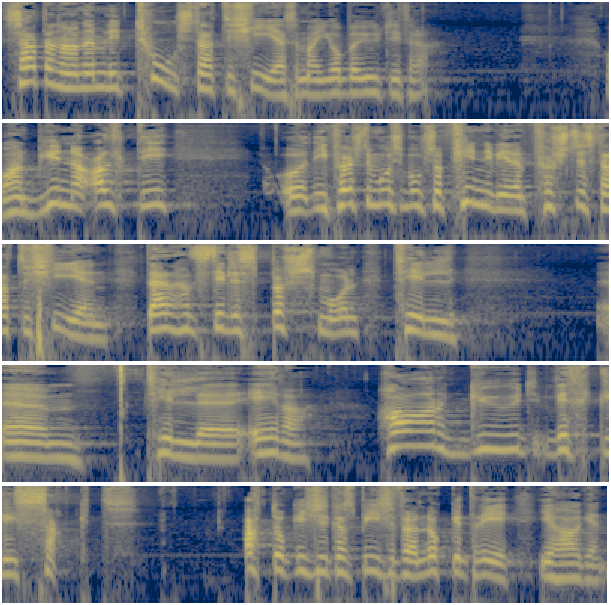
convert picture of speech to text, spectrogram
Satan har nemlig to strategier som han jobber ut ifra. Og han begynner alltid og I første Mosebok så finner vi den første strategien, der han stiller spørsmål til, um, til uh, Eva. Har Gud virkelig sagt at dere ikke skal spise fra noe tre i hagen?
